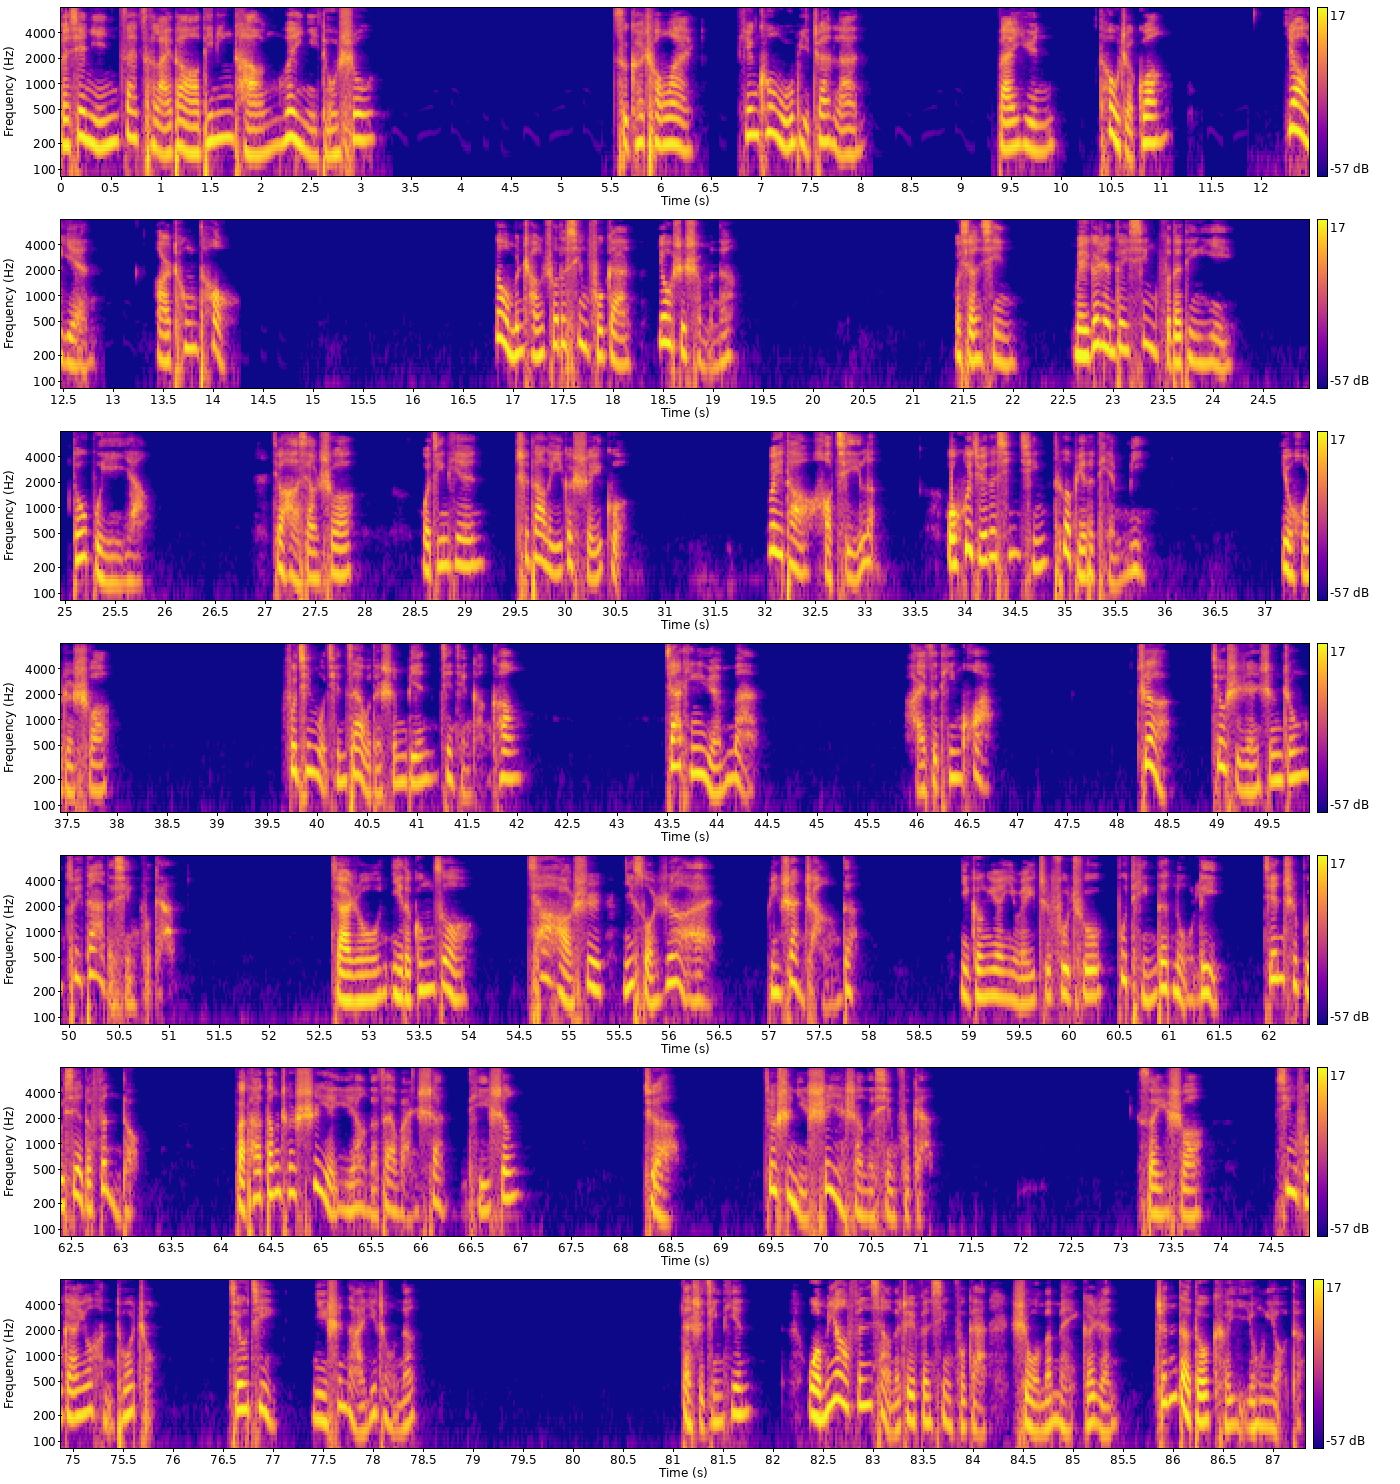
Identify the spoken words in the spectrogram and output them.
感谢您再次来到叮叮堂为你读书。此刻窗外天空无比湛蓝，白云透着光，耀眼而通透。那我们常说的幸福感又是什么呢？我相信每个人对幸福的定义都不一样。就好像说，我今天。吃到了一个水果，味道好极了，我会觉得心情特别的甜蜜。又或者说，父亲母亲在我的身边健健康康，家庭圆满，孩子听话，这就是人生中最大的幸福感。假如你的工作恰好是你所热爱并擅长的。你更愿意为之付出不停的努力，坚持不懈的奋斗，把它当成事业一样的在完善提升。这，就是你事业上的幸福感。所以说，幸福感有很多种，究竟你是哪一种呢？但是今天我们要分享的这份幸福感，是我们每个人真的都可以拥有的。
